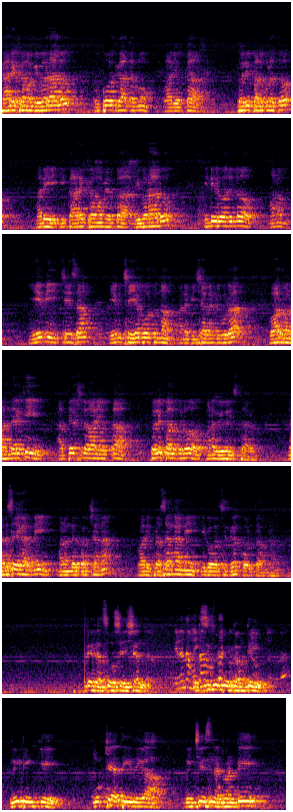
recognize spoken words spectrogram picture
కార్యక్రమ వివరాలు ఉపోద్ఘాతము వారి యొక్క తొలి పలుకులతో మరి ఈ కార్యక్రమం యొక్క వివరాలు ఇన్ని రోజుల్లో మనం ఏమి చేశాం ఏమి చేయబోతున్నాం అనే విషయాలన్నీ కూడా వారు మనందరికీ అధ్యక్షుల వారి యొక్క తొలి పలుకులో మనకు వివరిస్తారు. నరసయ్య గారిని మనందరి పక్షాన వారి ప్రసంగాన్ని ఇవ్వవలసిందిగా కోరుతా ఉన్నాను. అసోసియేషన్ ఎగ్జిక్యూటివ్ కమిటీ మీటింగ్కి ముఖ్య అతిథిగా విచ్చేసినటువంటి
